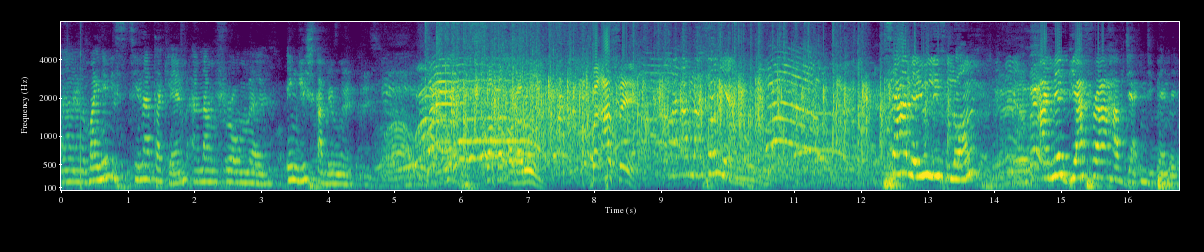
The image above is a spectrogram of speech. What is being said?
Uh, my name is Tina Takem, and I'm from uh, English Cameroon. Southern Cameroon. Bagase. I'm an Ambazonian. Sir, may you live long and may Biafra have their independence.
